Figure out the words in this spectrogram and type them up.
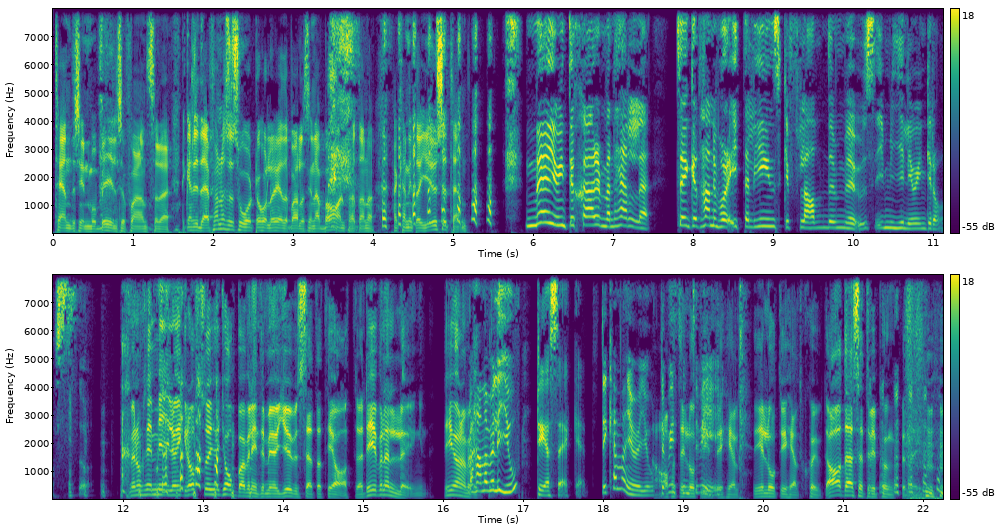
tänder sin mobil så får han sådär. Det kanske är därför han har så svårt att hålla reda på alla sina barn, för att han, han kan inte ha ljuset tänt. Nej, och inte skärmen heller. Tänk att han är vår italienske fladdermus, Emilio Ingrosso. Men också Emilio Ingrosso jobbar väl inte med att ljussätta teatrar? Det är väl en lögn? Det gör han väl Men han har väl gjort det säkert? Det kan han ju ha gjort, Ja, det vet det, inte låter ju vi. inte helt, det låter ju helt sjukt. Ja, där sätter vi punkt för dig.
